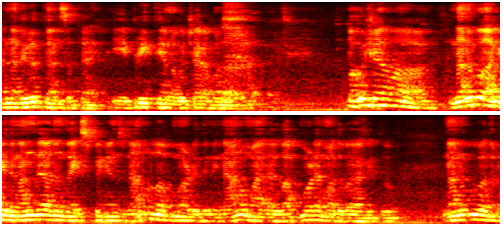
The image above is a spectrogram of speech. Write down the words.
ಅನ್ನೋದಿರುತ್ತೆ ಅನ್ಸುತ್ತೆ, ಈ ಪ್ರೀತಿ ಅನ್ನೋ ವಿಚಾರ ಬಂದಾಗ. ಬಹುಶಃ ನನಗೂ ಆಗಿದೆ ನಂದೇ ಆದಂಥ ಎಕ್ಸ್ಪೀರಿಯನ್ಸ್ ನಾನು ಲವ್ ಮಾಡಿದ್ದೀನಿ. ನಾನು ಲವ್ ಮಾಡೇ ಮದುವೆ ಆಗಿದ್ದು. ನನಗೂ ಅದ್ರ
